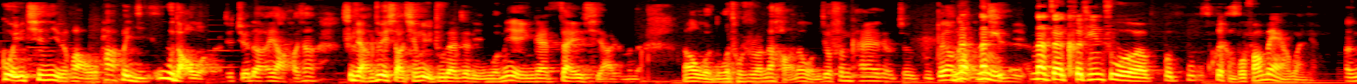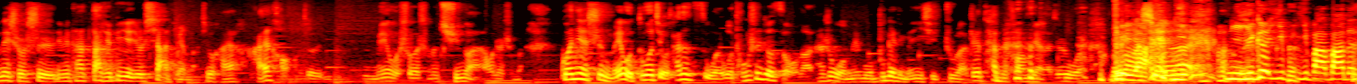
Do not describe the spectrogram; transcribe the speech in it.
过于亲密的话，我怕会引误导我们，就觉得哎呀，好像是两对小情侣住在这里，我们也应该在一起啊什么的。然后我我同事说，那好，那我们就分开，就就不要搞那那你么亲密。那在客厅住不不会很不方便啊？关键呃，那时候是因为他大学毕业就是夏天嘛，就还还好，就没有说什么取暖啊或者什么。关键是没有多久，他就我我同事就走了，他说我没我不跟你们一起住了，这个太不方便了，就是我 没办法秀恩爱。你你一个一一八八的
